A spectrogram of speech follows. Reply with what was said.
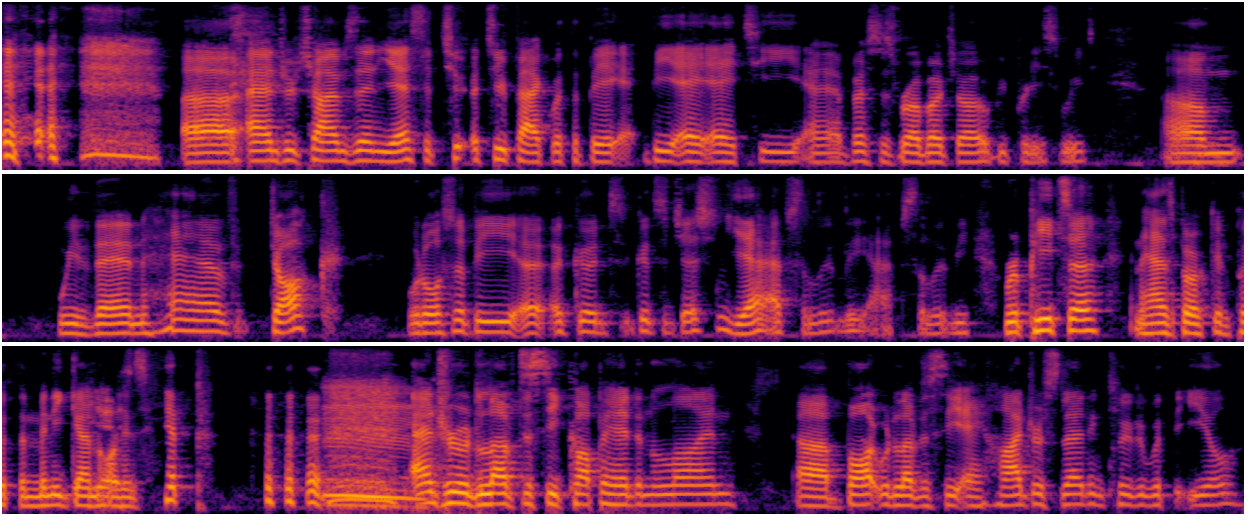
uh, Andrew chimes in. Yes, a two, a two pack with the B, BAAT uh, versus Robo Joe would be pretty sweet. Um, we then have Doc would also be a, a good good suggestion. Yeah, absolutely, absolutely. Repeater and Hasbro can put the minigun on his hip. Mm. Andrew would love to see Copperhead in the line. Uh, Bart would love to see a Hydro sled included with the eel.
